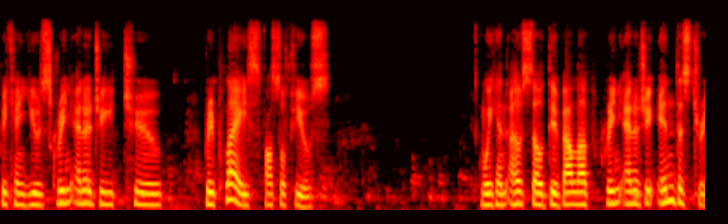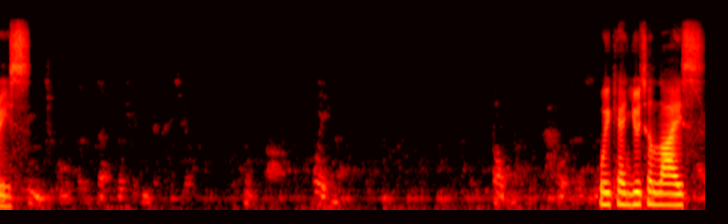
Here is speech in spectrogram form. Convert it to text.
We can use green energy to replace fossil fuels. We can also develop green energy industries. We can utilize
